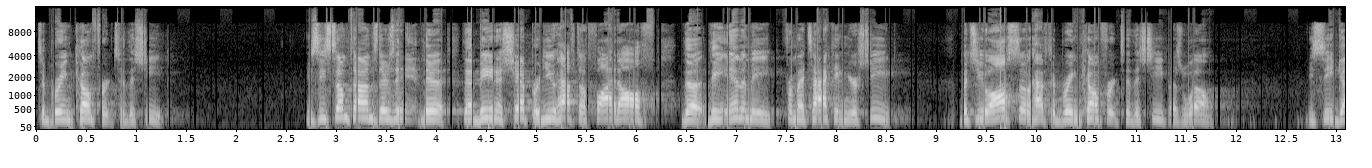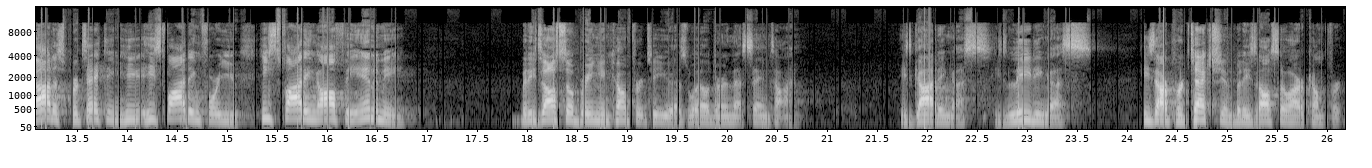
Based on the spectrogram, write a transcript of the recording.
to bring comfort to the sheep. You see, sometimes there's a, there, that being a shepherd, you have to fight off the, the enemy from attacking your sheep. But you also have to bring comfort to the sheep as well. You see, God is protecting, he, He's fighting for you, He's fighting off the enemy, but He's also bringing comfort to you as well during that same time. He's guiding us, He's leading us. He's our protection, but He's also our comfort.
